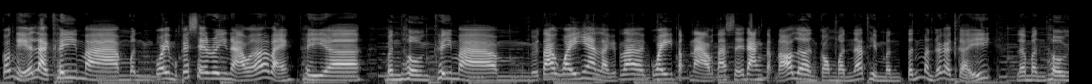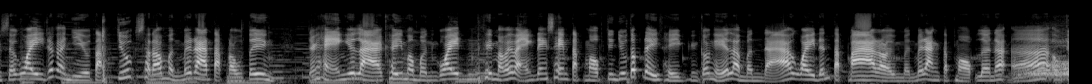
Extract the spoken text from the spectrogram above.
Có nghĩa là khi mà mình quay một cái series nào đó các bạn thì uh, bình thường khi mà người ta quay nha là người ta quay tập nào ta sẽ đăng tập đó lên. Còn mình á thì mình tính mình rất là kỹ là mình thường sẽ quay rất là nhiều tập trước sau đó mình mới ra tập đầu tiên. Chẳng hạn như là khi mà mình quay Khi mà mấy bạn đang xem tập 1 trên youtube đi Thì có nghĩa là mình đã quay đến tập 3 rồi Mình mới đăng tập 1 lên á. À, Ok.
